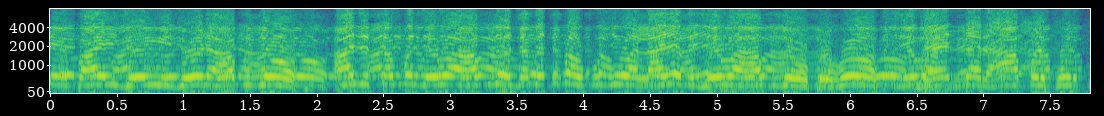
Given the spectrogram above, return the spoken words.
ની ભાઈ જેવી જોડે આપજો. આજ તમ જેવા આપજો જગતમાં પૂજવા લાયક જેવા આપજો પ્રભુ. નહીંતર આ પણ પુષ્પ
